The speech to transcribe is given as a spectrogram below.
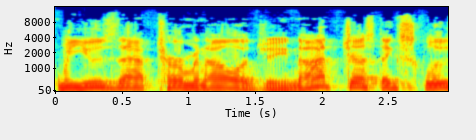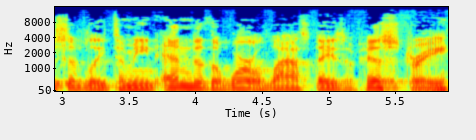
We use that terminology not just exclusively to mean end of the world, last days of history,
